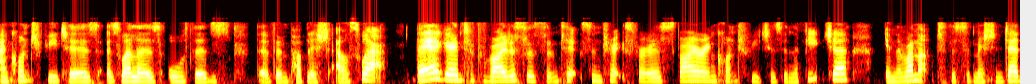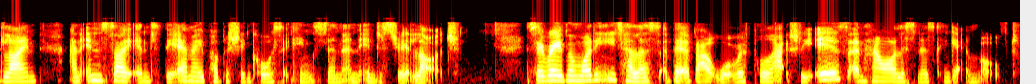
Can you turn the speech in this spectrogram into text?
and contributors, as well as authors that have been published elsewhere. They are going to provide us with some tips and tricks for aspiring contributors in the future, in the run up to the submission deadline, and insight into the MA publishing course at Kingston and industry at large. So, Raven, why don't you tell us a bit about what Ripple actually is and how our listeners can get involved?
